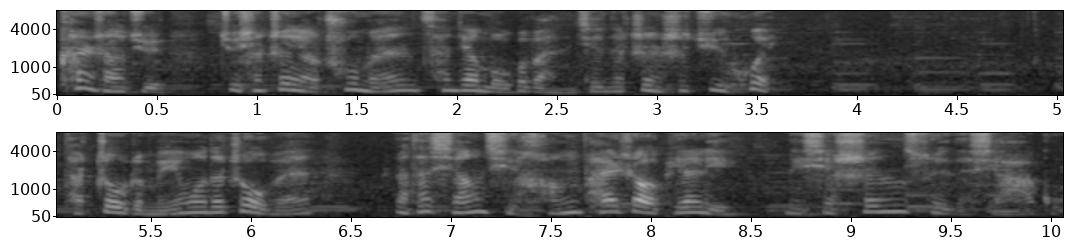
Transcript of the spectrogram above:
看上去就像正要出门参加某个晚间的正式聚会。他皱着眉毛的皱纹，让他想起航拍照片里那些深邃的峡谷。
